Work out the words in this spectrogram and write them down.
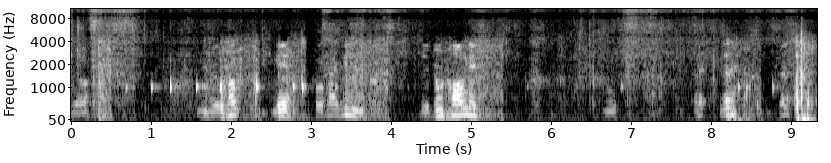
เดี๋ยวรีวิวเขานี่ค่อนข้างที่เดี๋ยวดูท้องดิดูเฮ้ยเฮ้ยเฮ้ยเฮ้ยดู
